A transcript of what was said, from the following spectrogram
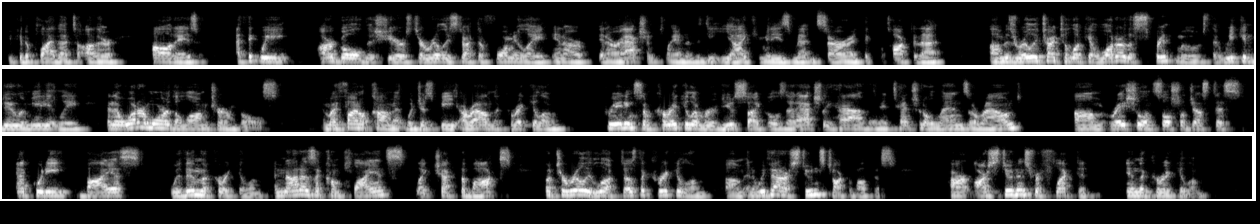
you could apply that to other holidays. I think we, our goal this year is to really start to formulate in our in our action plan, and the DEI committees met, and Sarah, I think we'll talk to that. Um, is really try to look at what are the sprint moves that we can do immediately, and then what are more of the long-term goals. And my final comment would just be around the curriculum creating some curriculum review cycles that actually have an intentional lens around um, racial and social justice, equity, bias within the curriculum, and not as a compliance, like check the box, but to really look does the curriculum, um, and we've had our students talk about this, are our students reflected in the curriculum?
